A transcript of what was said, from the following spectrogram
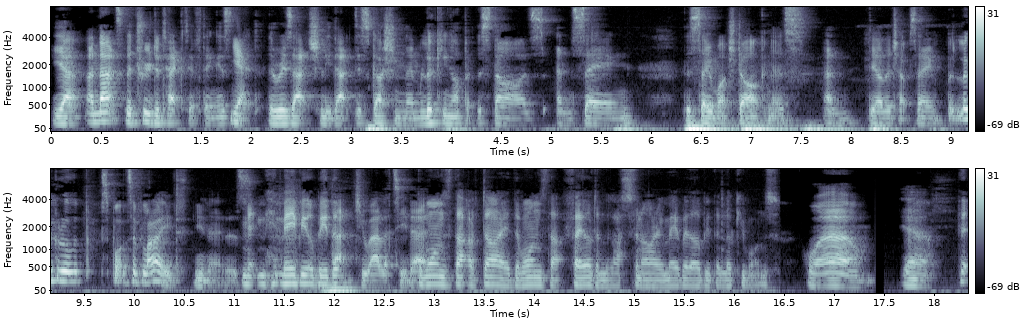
Yeah, and that's the true detective thing, isn't Yeah. it? There is actually that discussion, them looking up at the stars and saying, "There's so much darkness," and the other chap saying, "But look at all the spots of light." You know, there's M- m- Maybe it'll be the, that duality there. the ones that have died, the ones that failed in the last scenario. Maybe they'll be the lucky ones. Wow. Yeah. The,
